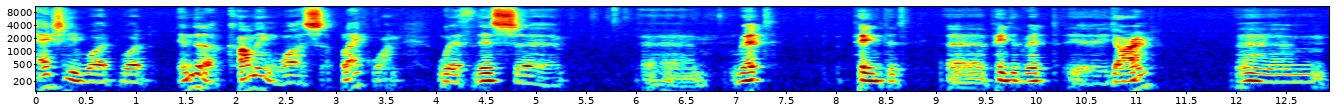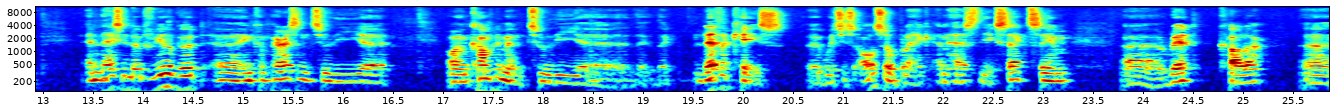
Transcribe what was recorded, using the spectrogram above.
actually what what ended up coming was a black one with this um, red painted uh, painted red uh, yarn. Um, and it actually looks real good uh, in comparison to the or in complement to the, the, the leather case which is also black and has the exact same red color or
